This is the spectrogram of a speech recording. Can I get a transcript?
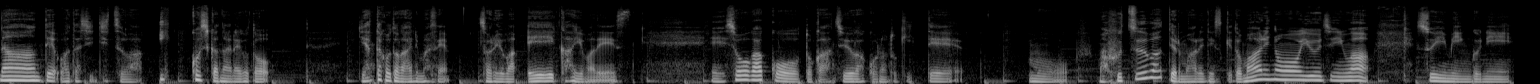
なんて私実は1個しか習い事やったことがありません。それは英会話です。えー、小学校とか中学校の時ってもう、まあ、普通はっていうのもあれですけど周りの友人はスイミングに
